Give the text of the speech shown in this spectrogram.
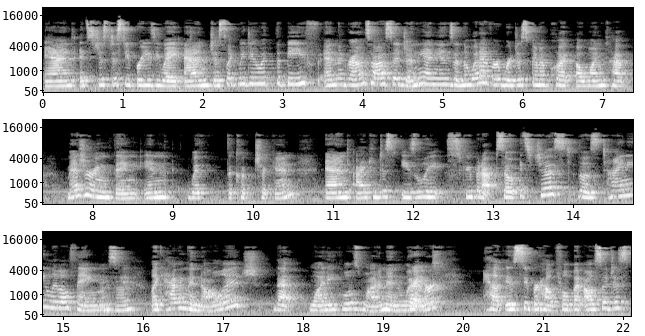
and it's just a super easy way and just like we do with the beef and the ground sausage and the onions and the whatever we're just gonna put a one cup measuring thing in with the cooked chicken and I can just easily scoop it up. So it's just those tiny little things, mm-hmm. like having the knowledge that one equals one and whatever Right. is super helpful, but also just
